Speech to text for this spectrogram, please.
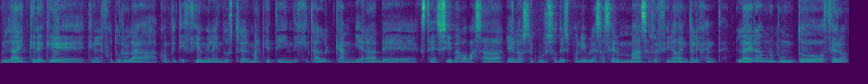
Lai cree que, en el futuro la competición en la industria del marketing digital cambiará de extensiva o basada en los recursos disponibles a ser más refinada e inteligente. La era 1.0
